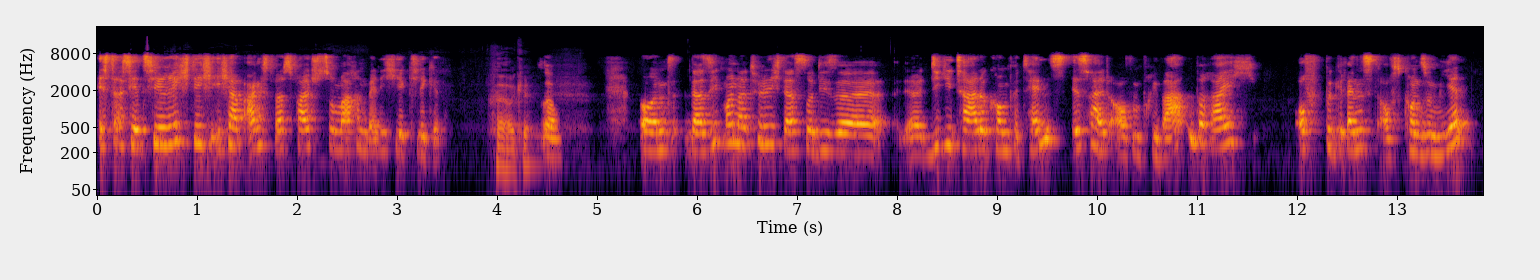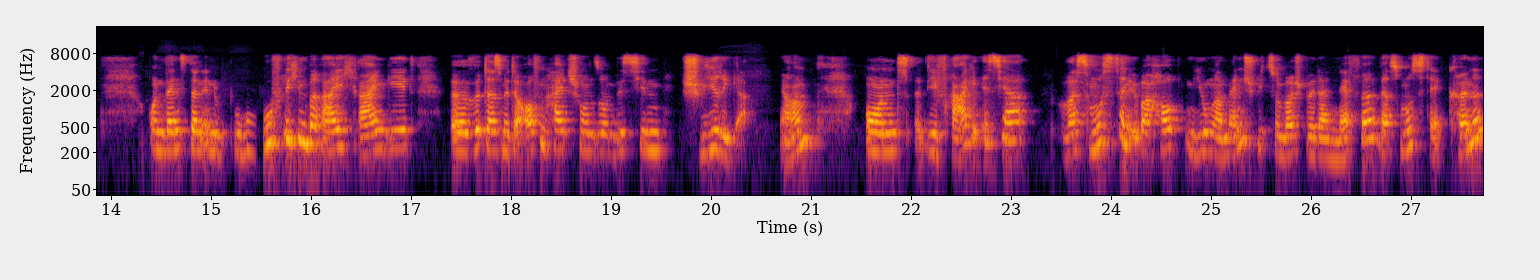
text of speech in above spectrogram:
ist das jetzt hier richtig? Ich habe Angst, was falsch zu machen, wenn ich hier klicke. Okay. So. Und da sieht man natürlich, dass so diese äh, digitale Kompetenz ist halt auf dem privaten Bereich oft begrenzt aufs Konsumieren. Und wenn es dann in den beruflichen Bereich reingeht, äh, wird das mit der Offenheit schon so ein bisschen schwieriger. Ja? Und die Frage ist ja, was muss denn überhaupt ein junger Mensch, wie zum Beispiel dein Neffe, was muss der können,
